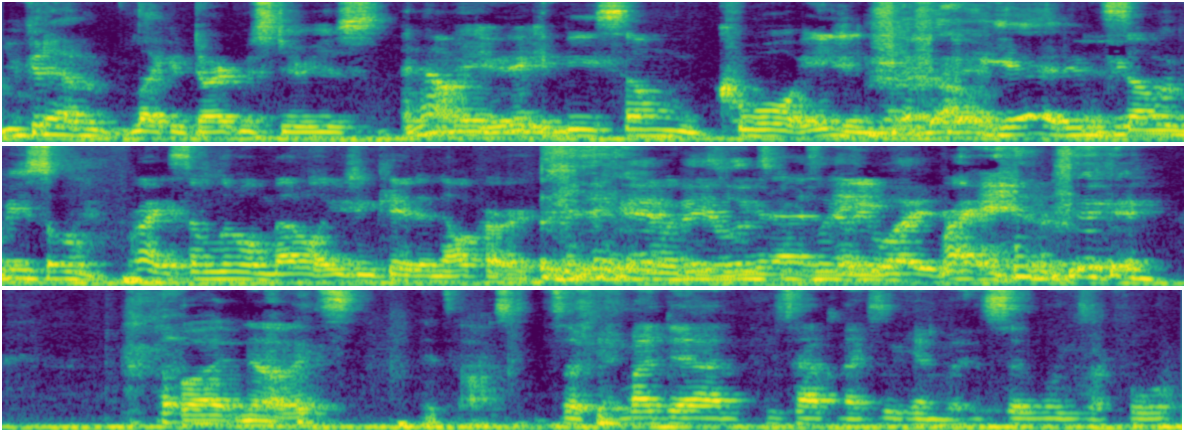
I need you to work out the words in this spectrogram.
You could have like a dark, mysterious. I know, name. dude. It could be some cool Asian name. oh right? yeah, dude. And People some- would be so. Right, some little metal Asian kid in Elkhart. Yeah, but he looks completely name. white. Right. but no, it's it's awesome. It's okay. My dad, he's half Mexican, but his siblings are full.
